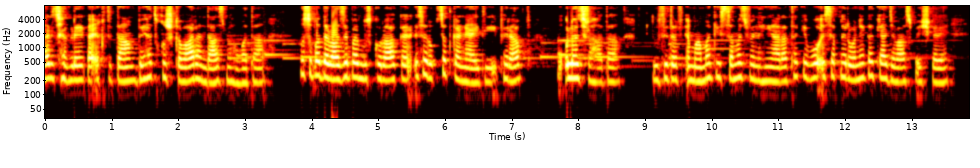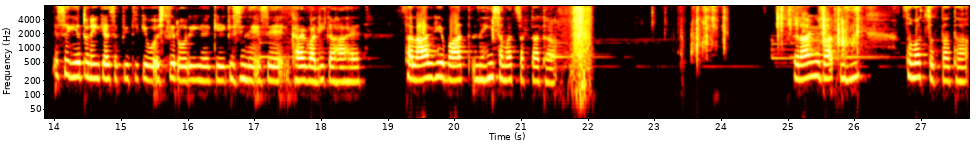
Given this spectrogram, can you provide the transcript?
ہر جھگڑے کا اختتام بہت خوشگوار انداز میں ہوا تھا۔ وہ صبح دروازے پر مسکرا کر اسے رخصت کرنے آئی تھی۔ پھر اب وہ الجھ رہا تھا۔ دوسری طرف امامہ کی سمجھ میں نہیں آ رہا تھا کہ وہ اسے اپنے رونے کا کیا جواز پیش کرے۔ اس سے یہ تو نہیں کہہ سکتی تھی کہ وہ اس لیے رو رہی ہے کہ کسی نے اسے گھر والی کہا ہے۔ سالار یہ بات نہیں سمجھ سکتا تھا۔ سالار یہ بات نہیں سمجھ سکتا تھا۔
